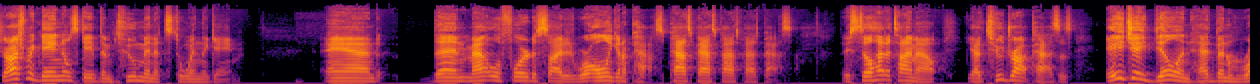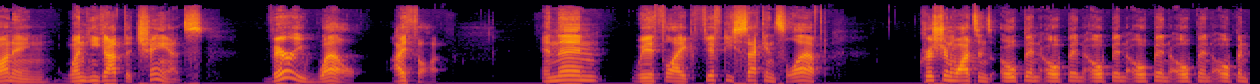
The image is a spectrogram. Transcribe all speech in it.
Josh McDaniels gave them two minutes to win the game. And then Matt LaFleur decided we're only going to pass, pass, pass, pass, pass, pass. They still had a timeout. You had two drop passes. AJ Dillon had been running when he got the chance very well, I thought. And then with like 50 seconds left, Christian Watson's open, open, open, open, open, open,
